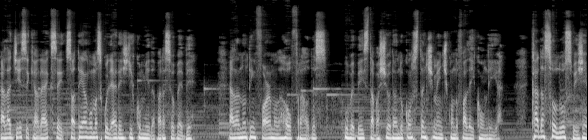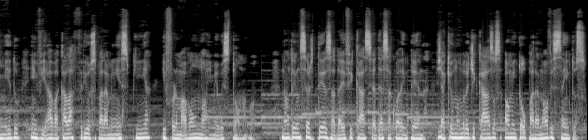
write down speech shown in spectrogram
Ela disse que Alexei só tem algumas colheres de comida para seu bebê. Ela não tem fórmula ou fraldas. O bebê estava chorando constantemente quando falei com Lia. Cada soluço e gemido enviava calafrios para minha espinha e formava um nó em meu estômago. Não tenho certeza da eficácia dessa quarentena, já que o número de casos aumentou para 900,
